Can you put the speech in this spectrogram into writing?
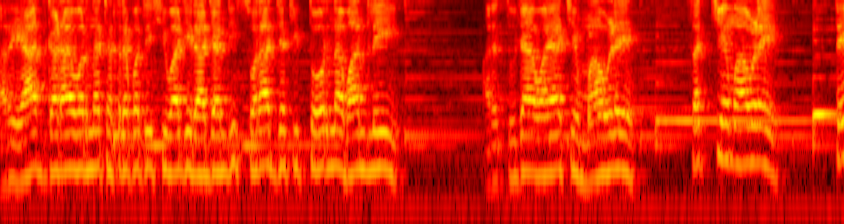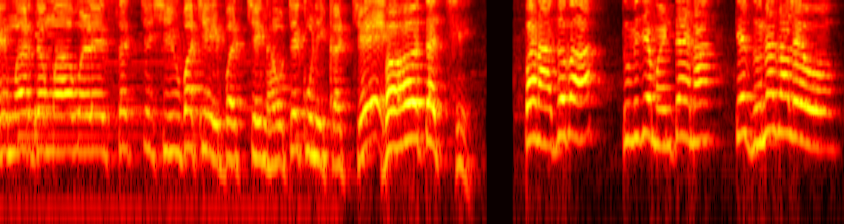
अरे याच गडावरनं छत्रपती शिवाजी राजांनी स्वराज्याची तोरणं बांधली. अरे तुझ्या वयाचे मावळे सच्चे मावळे ते मर्द मावळे सच्चे शिवबाचे बच्चे नव्हते कुणी कच्चे. बहुत अच्छे. पण आजोबा तुम्ही जे म्हणताय ना ते जुनं झालंय हो.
